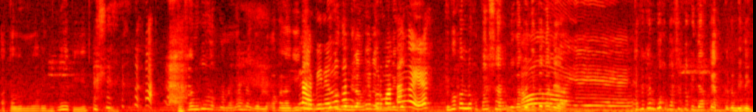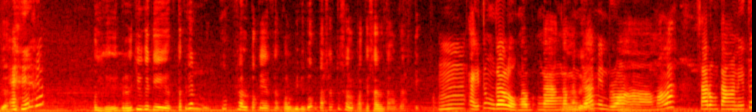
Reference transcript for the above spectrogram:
atau lo nularin gue din? Perasaan gue gak ke mana-mana gue bilang apalagi nah bini lu kan bilang ibu rumah tangga ya Cuma kan lo ke pasar gue kata oh gitu kan ya. iya iya iya iya Tapi kan gue ke pasar pakai jaket kata bini gue. Oh iya bener juga dia. Tapi kan gue selalu pakai kalau bini gue ke pasar tuh selalu pakai sarung tangan plastik. Hmm, eh itu enggak loh, enggak enggak enggak ya? menjamin, Bro. Ah, Malah sarung tangan itu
